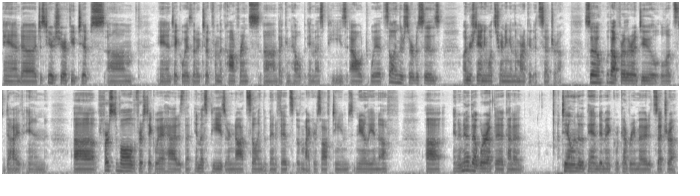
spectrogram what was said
and uh, just here to share a few tips um, and takeaways that I took from the conference uh, that can help MSPs out with selling their services, understanding what's trending in the market, etc. So, without further ado, let's dive in. Uh, first of all, the first takeaway I had is that MSPs are not selling the benefits of Microsoft Teams nearly enough. Uh, and I know that we're at the kind of tail end of the pandemic, recovery mode, etc.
